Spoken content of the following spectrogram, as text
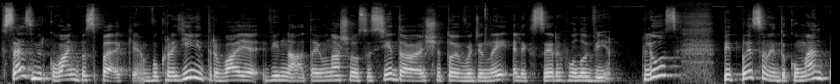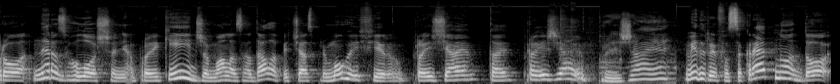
Все з міркувань безпеки в Україні триває війна, та й у нашого сусіда ще той водяний еліксир в голові. Плюс підписаний документ про нерозголошення, про який Джамала згадала під час прямого ефіру. Проїжджає та й проїжджає. проїжджає Від грифу секретно до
